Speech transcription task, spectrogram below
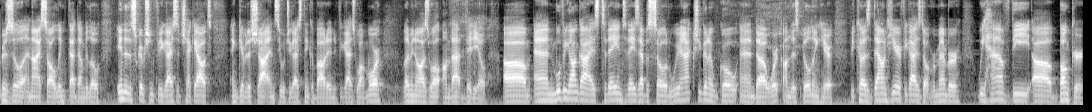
Brazilla and I, so I'll link that down below in the description for you guys to check out and give it a shot and see what you guys think about it. And if you guys want more, let me know as well on that video. Um, and moving on, guys, today in today's episode, we're actually going to go and uh, work on this building here because down here, if you guys don't remember, we have the uh, bunker.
